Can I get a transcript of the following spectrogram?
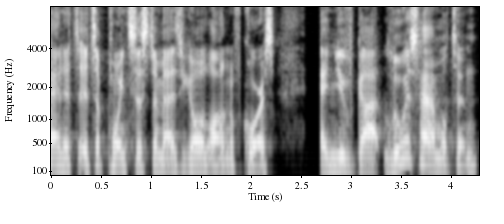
and it's it's a point system as you go along, of course. And you've got Lewis Hamilton,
